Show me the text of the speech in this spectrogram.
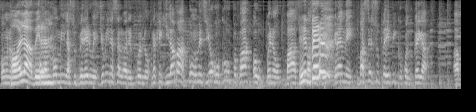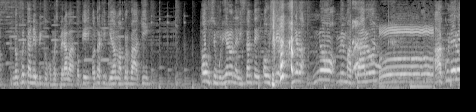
Vámonos. Hola, verga. Oh, mommy, la superhéroe. Yo vine a salvar el pueblo. Una Genkidama, como me enseñó Goku, papá. Oh, bueno, va a su Eh, paso, pero- ¿ok? Créanme, va a ser súper épico cuando caiga. Am, no fue tan épico como esperaba. Ok, otra Genkidama, porfa, aquí. Oh, se murieron al instante. Oh, shit, mierda. No, me mataron. Ah, culeros.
